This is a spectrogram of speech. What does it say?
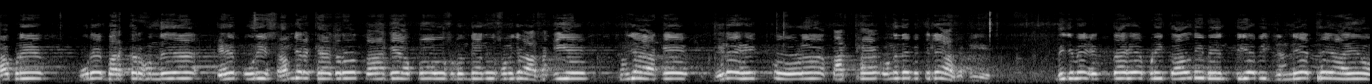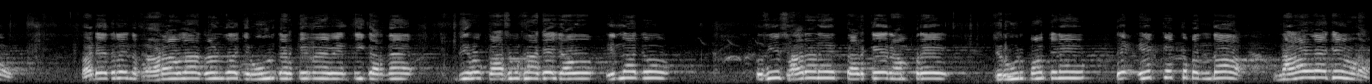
ਆਪਣੇ ਪੂਰੇ ਵਰਕਰ ਹੁੰਦੇ ਆ, ਇਹ ਪੂਰੀ ਸਮਝ ਰੱਖਿਆ ਕਰੋ ਤਾਂ ਕਿ ਆਪਾਂ ਉਸ ਬੰਦਿਆਂ ਨੂੰ ਸਮਝਾ ਸਕੀਏ, ਸਮਝਾ ਕੇ ਜਿਹੜੇ ਇਹ ਘੋਲ ਇਕੱਠ ਹੈ, ਉਹਨਾਂ ਦੇ ਵਿੱਚ ਲਿਆ ਸਕੀਏ। ਵੀ ਜਿਵੇਂ ਇੱਕ ਤਾਂ ਇਹ ਆਪਣੀ ਕੱਲ ਦੀ ਬੇਨਤੀ ਹੈ ਵੀ ਜਿੰਨੇ ਇੱਥੇ ਆਏ ਹੋ ਸਾਡੇ ਇਧਰਲੇ ਨਥਾਣਾ ਵਾਲਾ ਗਣ ਦਾ ਜ਼ਰੂਰ ਕਰਕੇ ਮੈਂ ਬੇਨਤੀ ਕਰਦਾ ਵੀ ਉਹ ਕਸਮ ਖਾ ਕੇ ਜਾਓ। ਇਹਨਾਂ ਚੋਂ ਤੁਸੀਂ ਸਾਰਿਆਂ ਨੇ ਤੜਕੇ ਰਾਮਪਰੇ ਜ਼ਰੂਰ ਪਹੁੰਚਣਾ ਤੇ ਇੱਕ ਇੱਕ ਬੰਦਾ ਨਾਲ ਲੈ ਕੇ ਆਉਣਾ।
